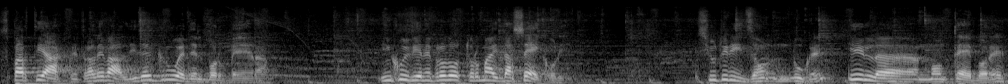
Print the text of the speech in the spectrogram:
spartiacque tra le valli del Gru e del Borbera, in cui viene prodotto ormai da secoli. Si utilizza, un- dunque, il eh, Montebore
